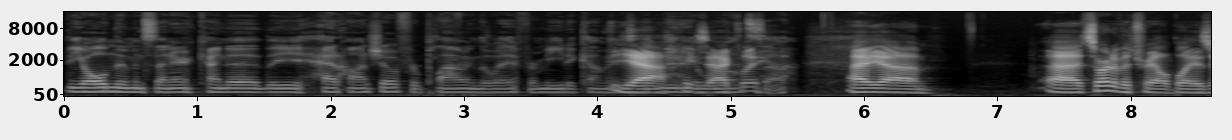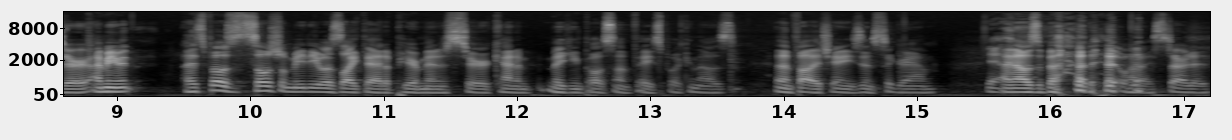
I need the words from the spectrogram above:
the old Newman Center, kind of the head honcho for plowing the way for me to come into Yeah, the exactly. World, so I um, uh, sort of a trailblazer. I mean, I suppose social media was like that. A peer minister kind of making posts on Facebook, and that was, and then finally Cheney's Instagram, yeah. and that was about it when I started.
